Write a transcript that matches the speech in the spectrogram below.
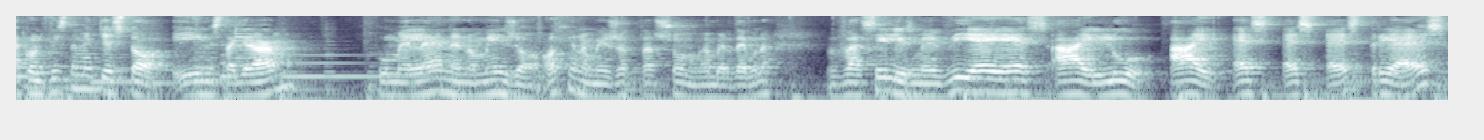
ακολουθήστε με και στο Instagram που με λένε νομίζω, όχι νομίζω, τα σου με μπερδεύουν, Βασίλης με V-A-S-I-L-U-I-S-S-S 3S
